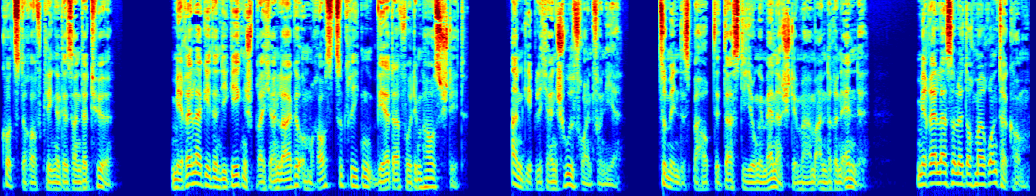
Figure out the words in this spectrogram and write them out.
Kurz darauf klingelt es an der Tür. Mirella geht an die Gegensprechanlage, um rauszukriegen, wer da vor dem Haus steht. Angeblich ein Schulfreund von ihr. Zumindest behauptet das die junge Männerstimme am anderen Ende. Mirella solle doch mal runterkommen.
